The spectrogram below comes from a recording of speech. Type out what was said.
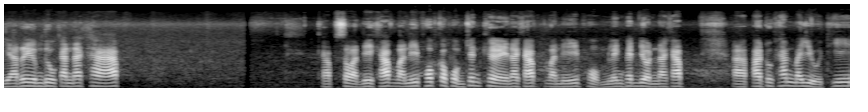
อย่าลืมดูกันนะครับ ครับสวัสดีครับวันนี้พบกับผมเช่นเคยนะครับวันนี้ผมเล้งเพชรยนต์นะครับพาทุกท่านมาอยู่ที่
